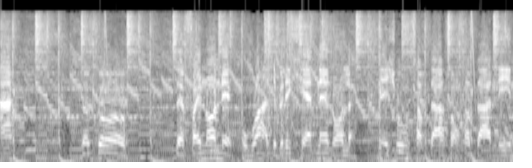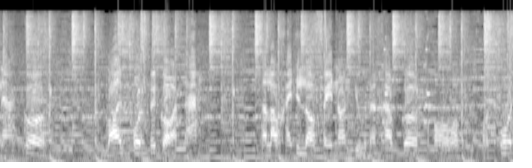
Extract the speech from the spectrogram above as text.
นะ แล้วก็แต่ไฟนอลเนี่ยผมว่าอาจจะไม่ได้แคสแน่นอนแหละในช่วงสัปดาห์สองสัปดาห์นี้นะ ก็ร้อยพ้นไปก่อนนะำหรับใครที่รอไฟนอลอยู่นะครับ ก็ขอขอโทษ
